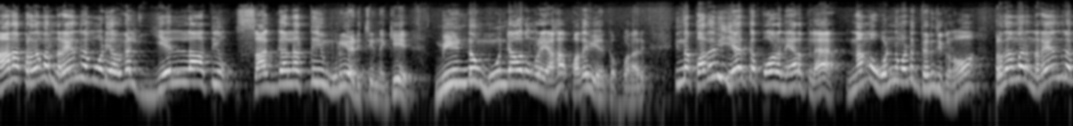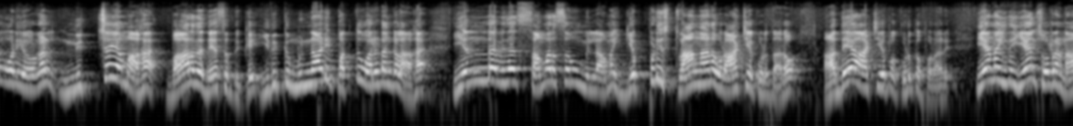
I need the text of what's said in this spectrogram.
ஆனால் பிரதமர் நரேந்திர மோடி அவர்கள் எல்லாத்தையும் சகலத்தையும் முறியடிச்சு இன்னைக்கு மீண்டும் மூன்றாவது முறையாக பதவி ஏற்க போகிறாரு இந்த பதவி ஏற்க போகிற நேரத்தில் நம்ம ஒன்று மட்டும் தெரிஞ்சுக்கணும். பிரதமர் நரேந்திர மோடி அவர்கள் நிச்சயமாக பாரத தேசத்துக்கு இதுக்கு முன்னாடி பத்து வருடங்களாக எந்தவித சமரசமும் இல்லாமல் எப்படி ஸ்ட்ராங்கான ஒரு ஆட்சியை கொடுத்தாரோ அதே ஆட்சியை இப்போ கொடுக்க போகிறாரு ஏன்னா இதை ஏன் சொல்கிறேன்னா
